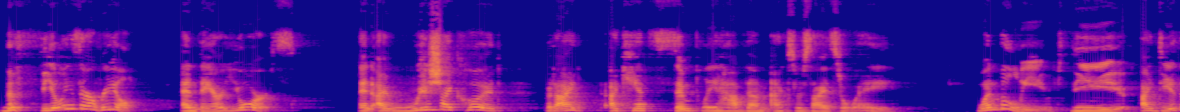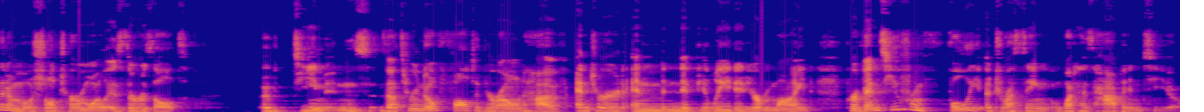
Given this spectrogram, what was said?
The feelings are real and they are yours. And I wish I could, but I, I can't simply have them exorcised away. When believed, the idea that emotional turmoil is the result of demons that through no fault of your own have entered and manipulated your mind prevents you from fully addressing what has happened to you.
